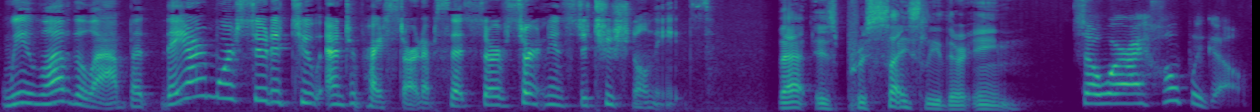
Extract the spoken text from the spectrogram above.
We love the lab, but they are more suited to enterprise startups that serve certain institutional needs. That is precisely their aim. So, where I hope we go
